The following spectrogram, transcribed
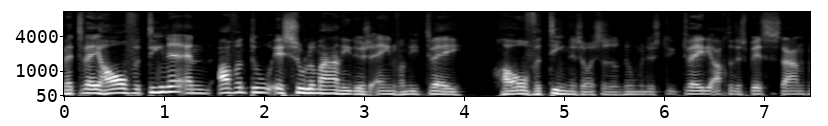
Met twee halve tienen. En af en toe is Soleimani dus een van die twee halve tienen, zoals ze dat noemen. Dus die twee die achter de spitsen staan,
